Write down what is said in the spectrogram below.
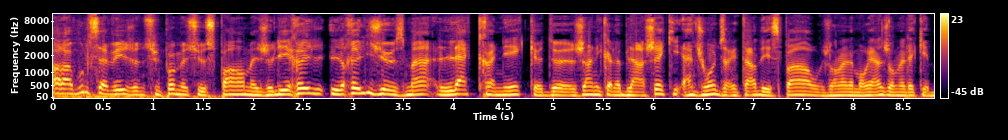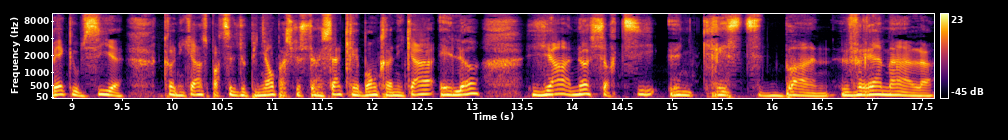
Alors, vous le savez, je ne suis pas Monsieur Sport, mais je lis religieusement la chronique de Jean-Nicolas Blanchet, qui est adjoint directeur des sports au Journal de Montréal, Journal de Québec, et aussi euh, chroniqueur sportif d'opinion, parce que c'est un sacré bon chroniqueur. Et là, il y en a sorti une Christie bonne. Vraiment, là.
